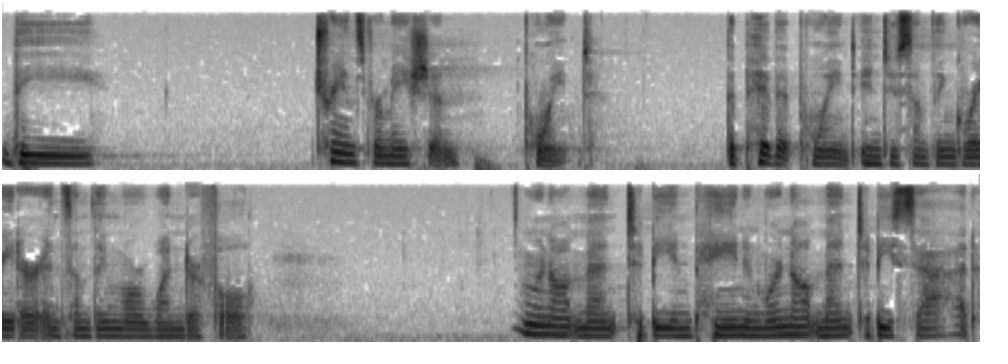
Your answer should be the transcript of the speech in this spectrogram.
the transformation point the pivot point into something greater and something more wonderful. We're not meant to be in pain and we're not meant to be sad.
